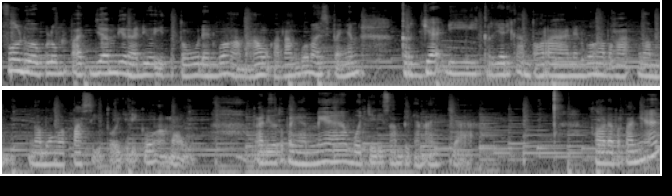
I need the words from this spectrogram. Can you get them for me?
full 24 jam di radio itu dan gue nggak mau karena gue masih pengen kerja di kerja di kantoran dan gue nggak bakal nggak mau ngelepas itu. Jadi gue nggak mau. Radio tuh pengennya buat jadi sampingan aja. Kalau ada pertanyaan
